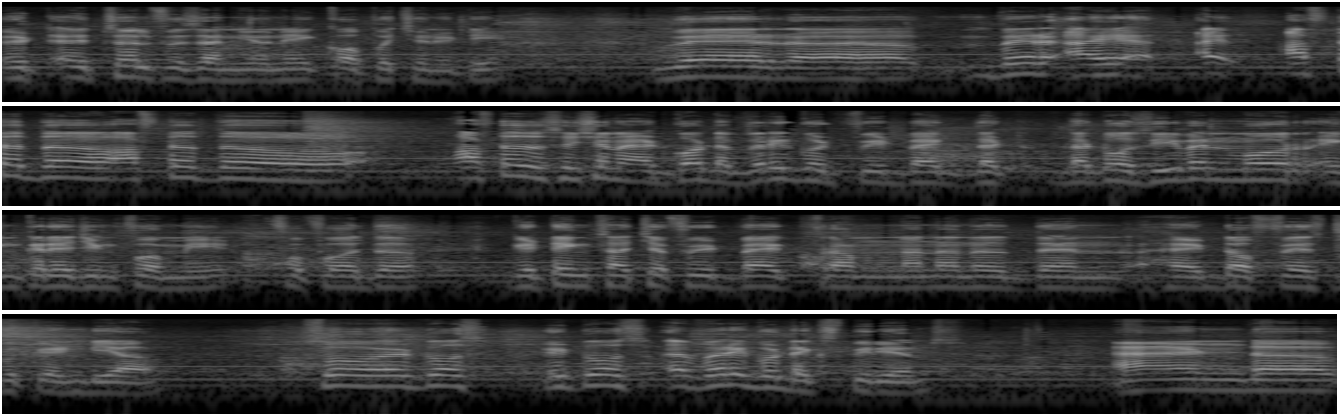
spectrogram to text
It itself is an unique opportunity, where uh, where I, I after the after the after the session I had got a very good feedback that that was even more encouraging for me for further getting such a feedback from none other than head of Facebook India. So it was it was a very good experience and uh,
